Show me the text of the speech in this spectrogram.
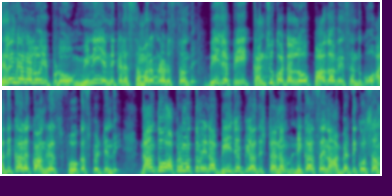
తెలంగాణలో ఇప్పుడు మినీ ఎన్నికల సమరం నడుస్తోంది. బీజేపీ కంచుకోటల్లో పాగా వేసేందుకు అధికార కాంగ్రెస్ ఫోకస్ పెట్టింది. దాంతో అప్రమత్తమైన బీజేపీ అధిష్టానం నికార్సైన అభ్యర్థి కోసం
